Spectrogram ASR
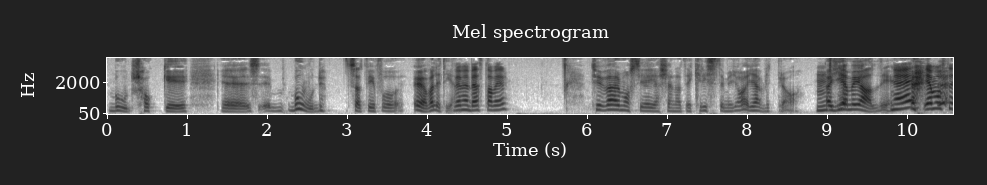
bordshockey-bord eh, så att vi får öva lite grann. Vem är bäst av er? Tyvärr måste jag erkänna att det är Christer, men jag är jävligt bra. Mm. Jag ger mig ju aldrig. Nej, jag måste,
